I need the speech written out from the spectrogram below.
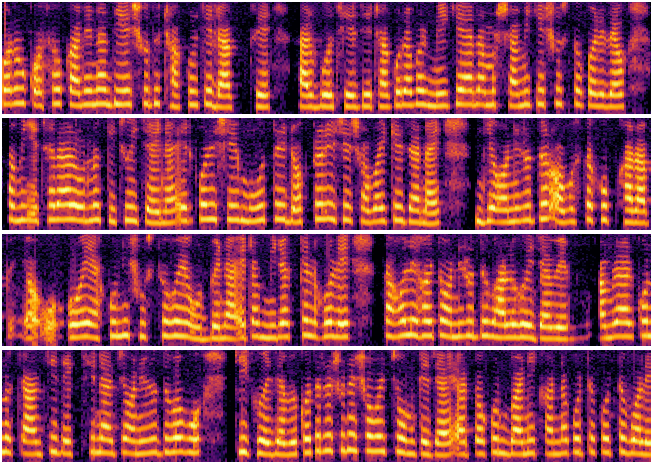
কারোর কথাও কানে না দিয়ে শুধু ঠাকুরকে ডাকছে আর বলছে যে, ঠাকুর, আমার মেয়েকে আর আমার স্বামীকে সুস্থ করে দাও। আমি এছাড়া আর অন্য কিছুই চাই না। এরপরে সেই মুহূর্তে ডক্টর এসে সবাইকে জানায় যে, অনিরুদ্ধর অবস্থা খুব খারাপ। ও- এখনই সুস্থ হয়ে উঠবে না। এটা মিরাক্কেল হলে তাহলে হয়তো অনিরুদ্ধ ভালো হয়ে যাবে। আমরা আর কোনো চান্সই দেখছি না যে অনিরুদ্ধবাবু ঠিক হয়ে যাবে। কথাটা শুনে সবাই চমকে যায় আর তখন বাণী কান্না করতে করতে বলে,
